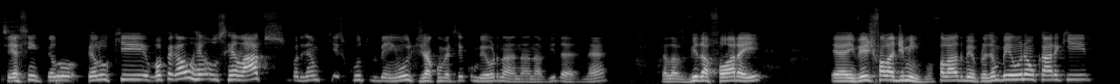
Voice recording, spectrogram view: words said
Sim. E assim, pelo, pelo que. Vou pegar os relatos, por exemplo, que escuto do Benhur, que já conversei com o Benhur na, na, na, vida, né? Pela vida fora aí. É, em vez de falar de mim, vou falar do Benhur. Por exemplo, o Benhur é um cara que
